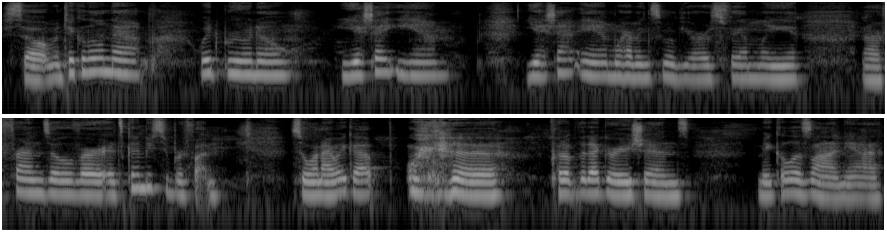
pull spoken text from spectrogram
So I'm gonna take a little nap with Bruno. Yes, I am. Yes, I am. We're having some of yours family and our friends over. It's gonna be super fun. So when I wake up, we're gonna put up the decorations, make a lasagna,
